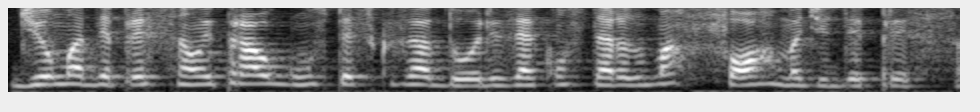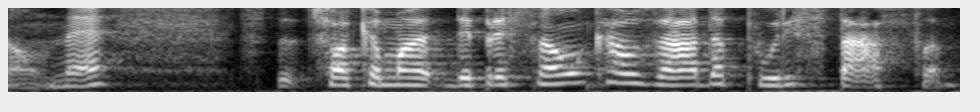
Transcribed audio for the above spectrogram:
de uma depressão e para alguns pesquisadores é considerado uma forma de depressão, né? Só que é uma depressão causada por estafa.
